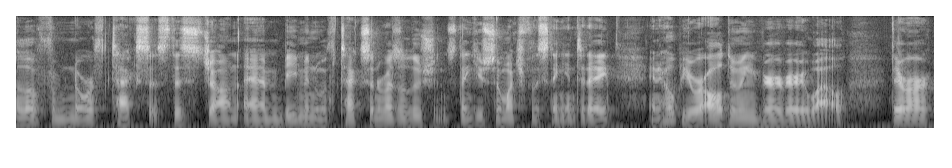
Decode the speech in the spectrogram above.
Hello from North Texas. This is John M. Beaman with Texan Resolutions. Thank you so much for listening in today, and hope you are all doing very, very well. There are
